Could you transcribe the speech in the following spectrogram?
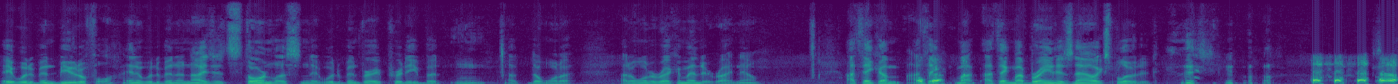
It would have been beautiful, and it would have been a nice. It's thornless, and it would have been very pretty. But mm, I don't want to. I don't want to recommend it right now. I think I'm. I Okay. think my. I think my brain has now exploded. all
